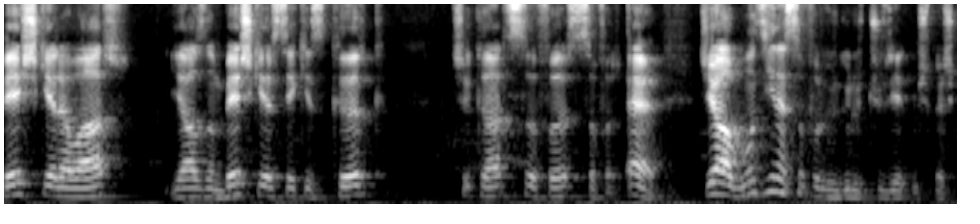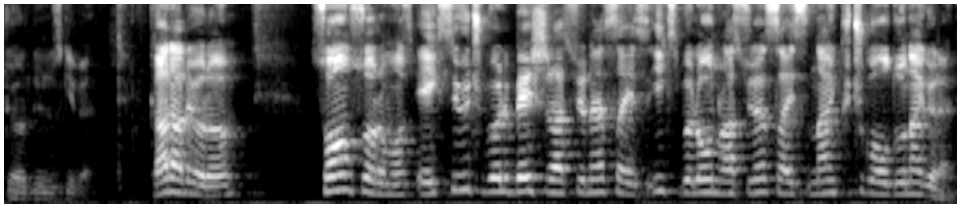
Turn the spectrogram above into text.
5 kere var. Yazdım 5 kere 8 40 çıkart 0 0. Evet cevabımız yine 0,375 gördüğünüz gibi. Karalıyorum. Son sorumuz eksi 3 bölü 5 rasyonel sayısı x bölü 10 rasyonel sayısından küçük olduğuna göre.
